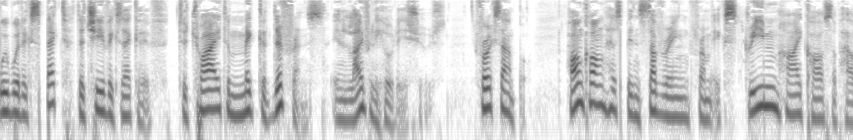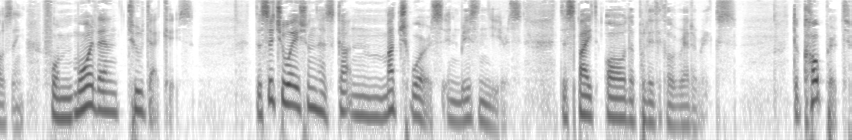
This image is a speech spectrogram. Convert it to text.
we would expect the chief executive to try to make a difference in livelihood issues. For example, Hong Kong has been suffering from extreme high costs of housing for more than two decades. The situation has gotten much worse in recent years, despite all the political rhetorics. The culprit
